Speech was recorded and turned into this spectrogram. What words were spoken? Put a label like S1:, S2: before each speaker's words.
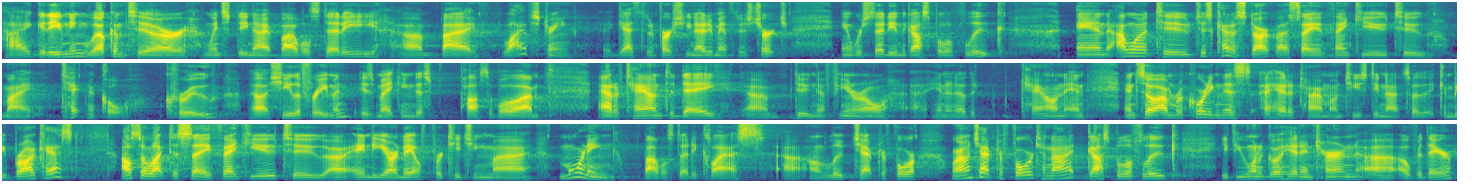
S1: Hi, good evening. Welcome to our Wednesday night Bible study uh, by live stream at Gadsden First United Methodist Church. And we're studying the Gospel of Luke. And I want to just kind of start by saying thank you to my technical crew. Uh, Sheila Freeman is making this possible. I'm out of town today um, doing a funeral uh, in another town. And, and so I'm recording this ahead of time on Tuesday night so that it can be broadcast. I also like to say thank you to uh, Andy Yarnell for teaching my morning Bible study class uh, on Luke chapter 4. We're on chapter 4 tonight, Gospel of Luke. If you want to go ahead and turn uh, over there.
